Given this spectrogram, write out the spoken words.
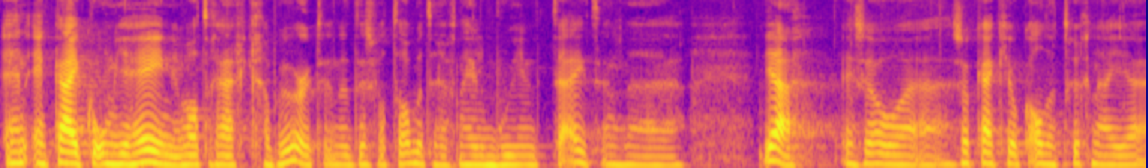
En, en kijken om je heen en wat er eigenlijk gebeurt. En dat is wat dat betreft een hele boeiende tijd. En eh, ja, en zo, eh, zo kijk je ook altijd terug naar je,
